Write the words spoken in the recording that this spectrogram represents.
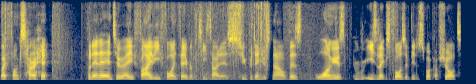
by Funk, sorry. Putting it into a 5v4 in favor of the T side It's super dangerous now. There's long as easily exposed if they just smoke off short.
